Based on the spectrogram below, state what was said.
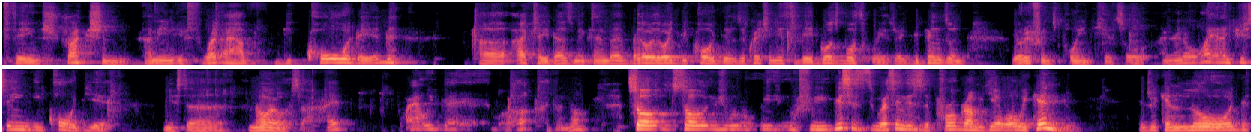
if the instruction, I mean, if what I have decoded uh, actually does make sense. But by the way, the word decode, there's a question yesterday, it goes both ways, right? Depends on your reference point here. So, and I know, why aren't you saying encode here, Mr. Sir, right? Why are we there? Well, I don't know. So, so if, you, if we, this is, we're saying this is a program here, what we can do is we can load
